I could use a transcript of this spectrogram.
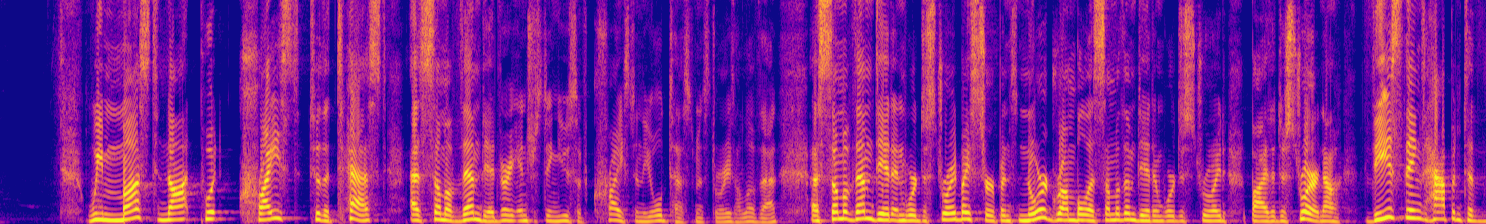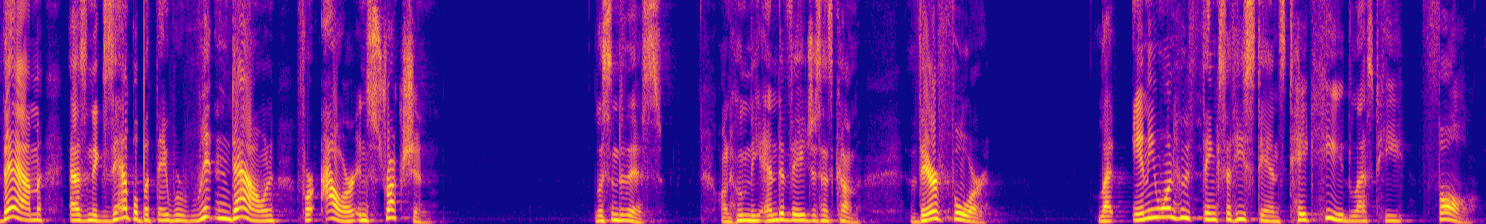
We must not put Christ to the test as some of them did. Very interesting use of Christ in the Old Testament stories. I love that. As some of them did and were destroyed by serpents, nor grumble as some of them did and were destroyed by the destroyer. Now, these things happened to them as an example, but they were written down for our instruction. Listen to this on whom the end of ages has come. Therefore, let anyone who thinks that he stands take heed lest he fall.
